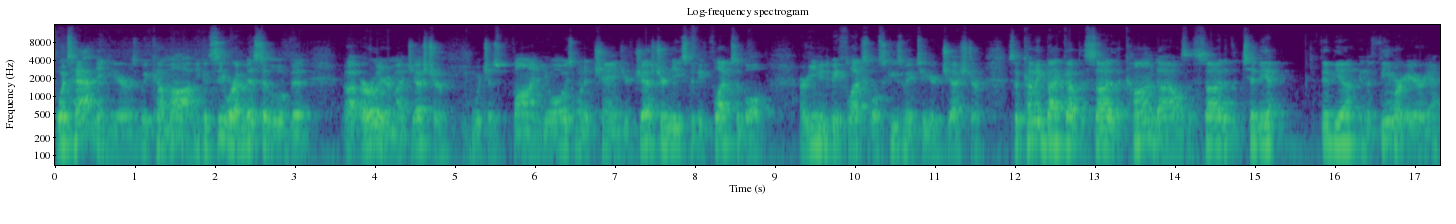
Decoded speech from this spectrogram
what's happening here as we come up, you can see where I missed it a little bit uh, earlier in my gesture, which is fine. You always want to change. Your gesture needs to be flexible or you need to be flexible, excuse me, to your gesture. So coming back up the side of the condyles, the side of the tibia, fibia, and the femur area,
